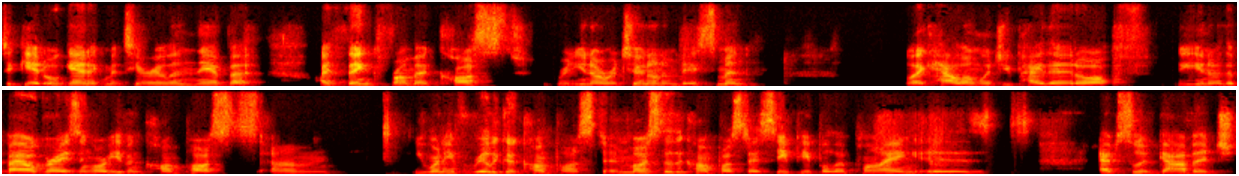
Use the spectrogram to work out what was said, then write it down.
to get organic material in there. But I think from a cost, you know, return on investment, like how long would you pay that off? You know, the bale grazing or even composts, um, you want to have really good compost. And most of the compost I see people applying is absolute garbage.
